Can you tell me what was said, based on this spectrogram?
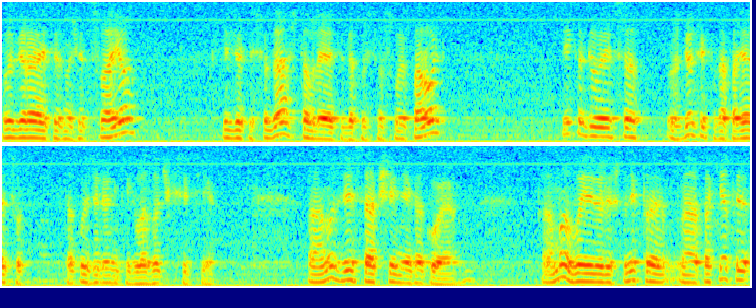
выбираете, значит, свое, идете сюда, вставляете, допустим, свой пароль и, как говорится, ждете, когда появится вот такой зелененький глазочек сети. А, ну, здесь сообщение какое. А мы выявили, что некоторые а, пакеты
